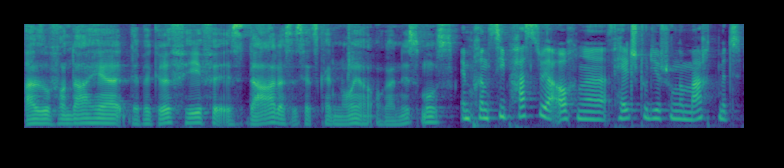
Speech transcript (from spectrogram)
Also von daher, der Begriff Hefe ist da, das ist jetzt kein neuer Organismus. Im Prinzip hast du ja auch eine Feldstudie schon gemacht mit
